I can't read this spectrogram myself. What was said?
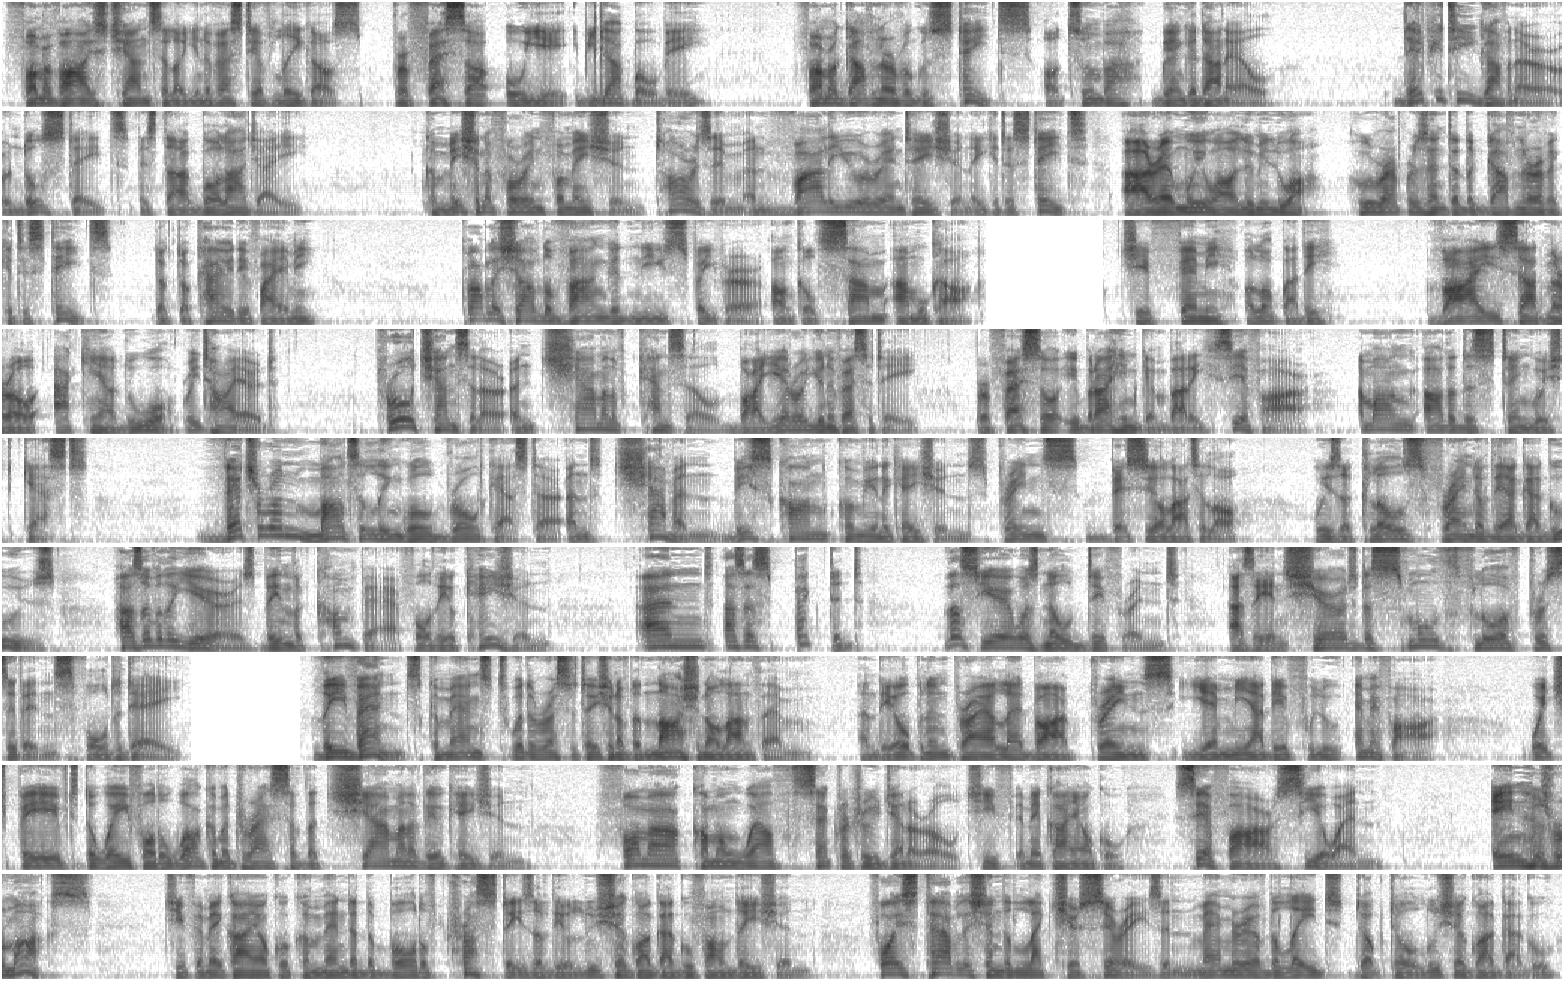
former Vice Chancellor, University of Lagos, Professor Oye Ibidapo-Obe, former Governor of Ogun State, Otumba Gbenga Daniel, Deputy Governor, Ondo State, Mr. Agboola Ajayi, Commissioner for Information, Tourism and Value Orientation, Ekiti State, Aremuiwa Lumilua, who represented the Governor of Ekiti State, Dr. Kayode Fayemi, publisher of the Vanguard newspaper, Uncle Sam Amuka, Chief Femi Olokbade, Vice Admiral Akin Aduwo, retired, Pro-Chancellor and Chairman of Council, Bayero University, Professor Ibrahim Gambari, CFR, among other distinguished guests. Veteran multilingual broadcaster and chairman Biscon Communications, Prince Bisi Olatilo, who is a close friend of the Agagus, has over the years been the compere for the occasion. And as expected, this year was no different as he ensured the smooth flow of proceedings for today. The event commenced with the recitation of the national anthem and the opening prayer led by Prince Yemi Adefulu, MFR, which paved the way for the welcome address of the chairman of the occasion, former Commonwealth Secretary General Chief Emeka Anyaoku, CFR CON. In his remarks, Chief Emeka Anyaoku commended the Board of Trustees of the Olusegun Agagu Foundation for establishing the lecture series in memory of the late Dr. Olusegun Agagu,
